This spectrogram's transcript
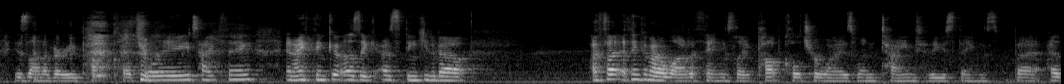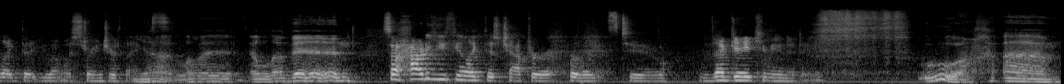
is on a very pop culturally type thing, and I think I was like I was thinking about. I thought I think about a lot of things like pop culture wise when tying to these things, but I like that you went with Stranger Things. Yeah, I love it. Eleven. So how do you feel like this chapter relates to the gay community? Ooh. Um.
